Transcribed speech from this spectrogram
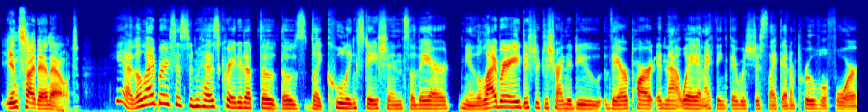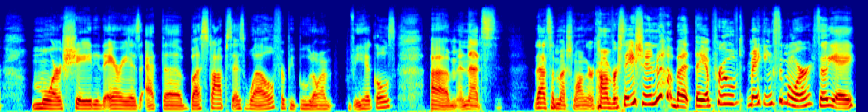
inside and out? Yeah, the library system has created up those those like cooling stations. So they are, you know, the library district is trying to do their part in that way. And I think there was just like an approval for more shaded areas at the bus stops as well for people who don't have vehicles. Um, and that's that's a much longer conversation, but they approved making some more. So yay,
